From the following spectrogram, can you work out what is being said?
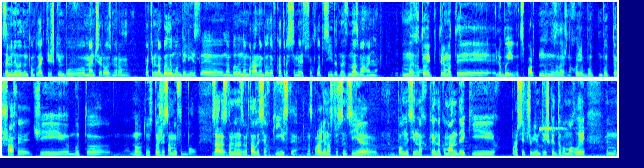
замінили один комплект, трішки він був менший розміром. Потім набили монделіз, набили номера, набили в Тростянець, все, хлопці їдуть на змагання. Ми готові підтримати будь-який вид спорту, ну, незалежно, хоч будь, будь то шахи чи будь то ну, тобто той же самий футбол. Зараз до мене зверталися хокеїсти. Насправді у нас Тростянці є повноцінна хокейна команда, які просять, щоб їм трішки допомогли. Ну,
